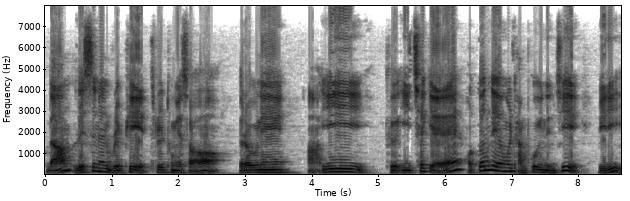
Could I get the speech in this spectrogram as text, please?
그 다음 listen and repeat를 통해서 여러분이 아, 이, 그, 이 책에 어떤 내용을 담고 있는지 미리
